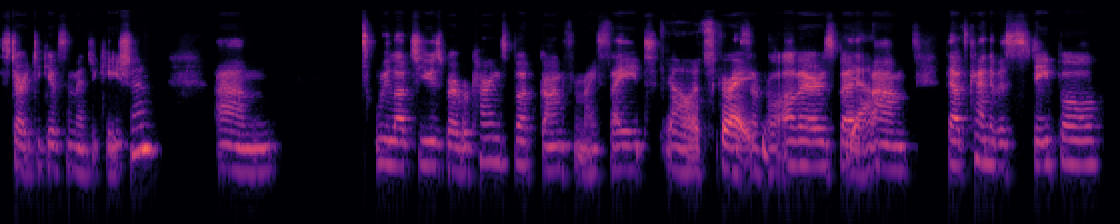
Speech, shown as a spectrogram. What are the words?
start to give some education um, we love to use Barbara Karnes' book, Gone from My Sight. Oh, it's great. Several others, but yeah. um, that's kind of a staple,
